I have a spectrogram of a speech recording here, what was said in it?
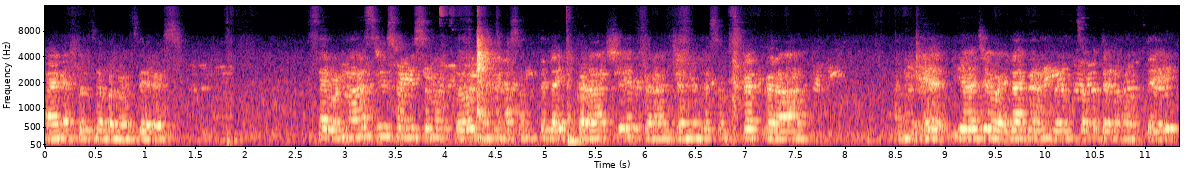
पायनॅपलचा बनवायचा रस. सर्वांना श्री स्वामी समर्थ. नवीन असेल तर लाईक करा शेअर करा चॅनलला सबस्क्राईब करा. आणि या- जेवायला गरम गरम चपात्या बनवते.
